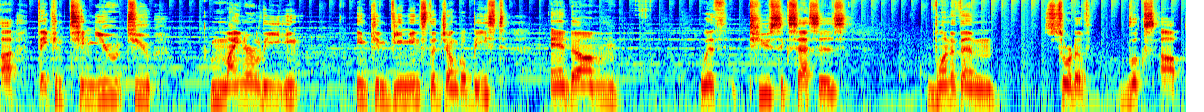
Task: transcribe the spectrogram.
Uh, they continue to minorly in- inconvenience the jungle beast, and um, with two successes, one of them sort of looks up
